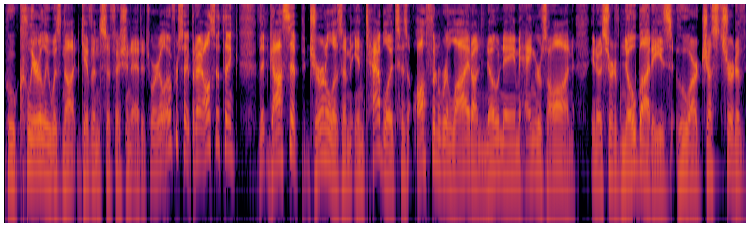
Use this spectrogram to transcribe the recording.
who clearly was not given sufficient editorial oversight. But I also think that gossip journalism in tabloids has often relied on no name hangers on, you know, sort of nobodies who are just sort of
